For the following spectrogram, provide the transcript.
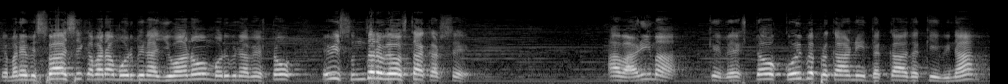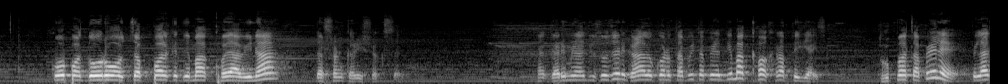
કે મને વિશ્વાસ છે કે અમારા મોરબીના યુવાનો, મોરબીના વૈષ્ણવ એવી સુંદર વ્યવસ્થા કરશે. આ વાડીમાં કે વૈષ્ણવ કોઈ પણ પ્રકારની ધક્કાધક્કી વિના કોઈ પણ દોરો ચપ્પલ કે દિમાગ ખોયા વિના દર્શન કરી શકશે. ગરમીના દિવસો છે ને, ઘણા લોકોને તપી તપીને દિમાગ ખરાબ થઈ જાય છે. ધૂપમાં તપે ને, પેલા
